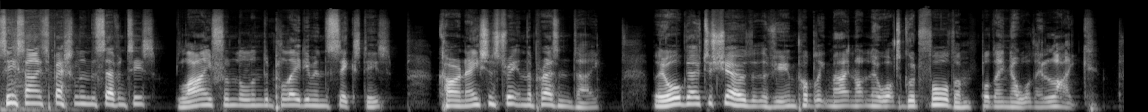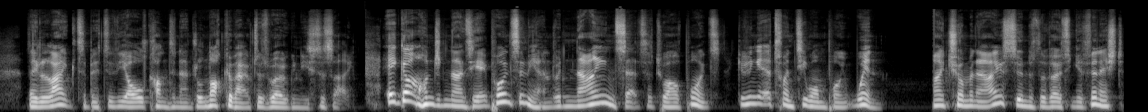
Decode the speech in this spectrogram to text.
Seaside Special in the 70s, live from the London Palladium in the 60s, Coronation Street in the present day. They all go to show that the viewing public might not know what's good for them, but they know what they like. They liked a bit of the old continental knockabout, as Wogan used to say. It got 198 points in the end, with 9 sets of 12 points, giving it a 21 point win. My chum and I, as soon as the voting had finished,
